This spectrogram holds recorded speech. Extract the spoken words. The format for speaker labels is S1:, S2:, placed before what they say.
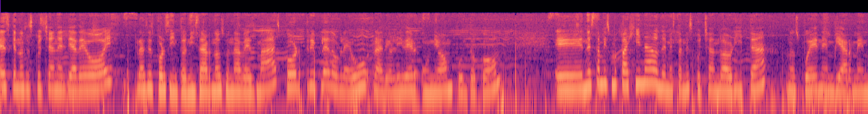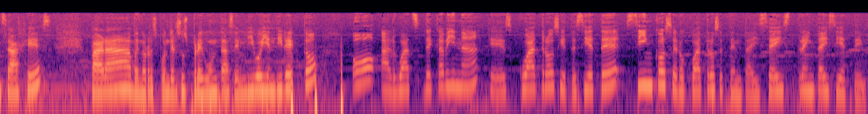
S1: exploradores que nos escuchan el día de hoy. Gracias por sintonizarnos una vez más por www.radioliderunion.com. Eh, en esta misma página donde me están escuchando ahorita, nos pueden enviar mensajes para, bueno, responder sus preguntas en vivo y en directo o al WhatsApp de cabina que es 477-504-7637.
